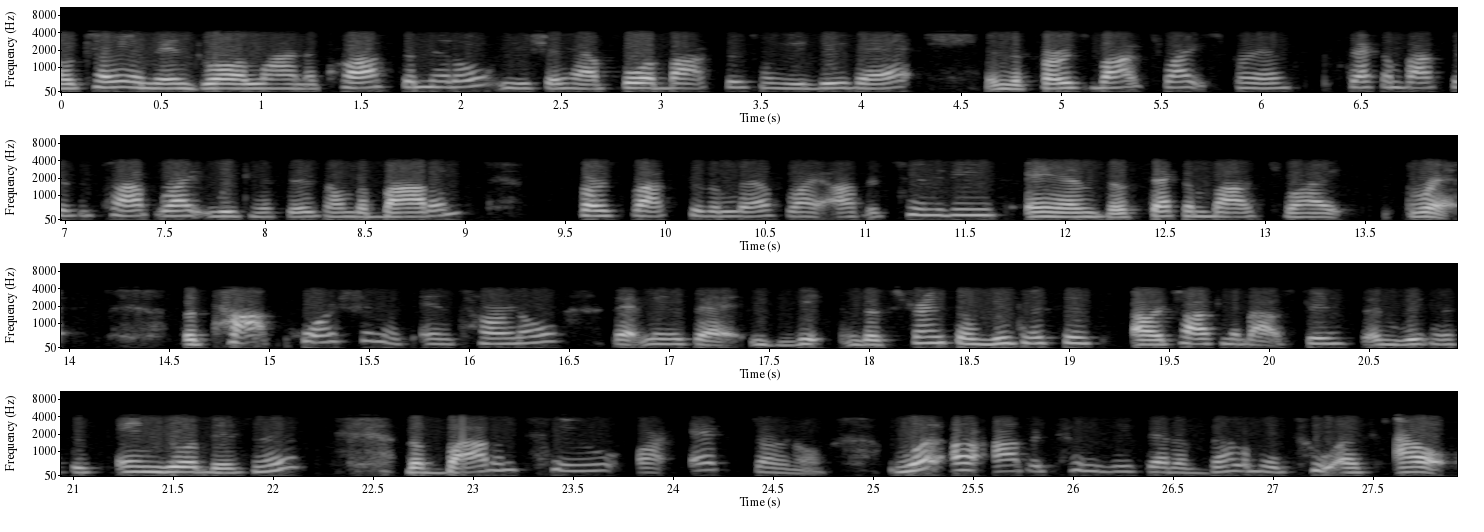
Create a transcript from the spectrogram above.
okay, and then draw a line across the middle. You should have four boxes when you do that. In the first box, write strengths. Second box at the top, write weaknesses. On the bottom, first box to the left, write opportunities. And the second box, write threats. The top portion is internal. That means that the, the strengths and weaknesses are talking about strengths and weaknesses in your business. The bottom two are external. What are opportunities that are available to us out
